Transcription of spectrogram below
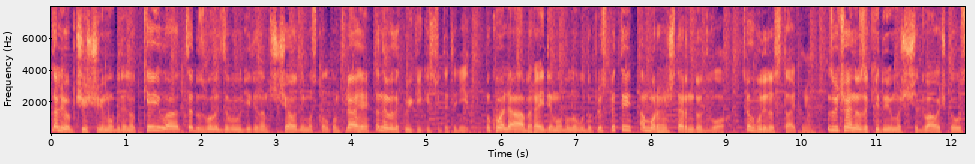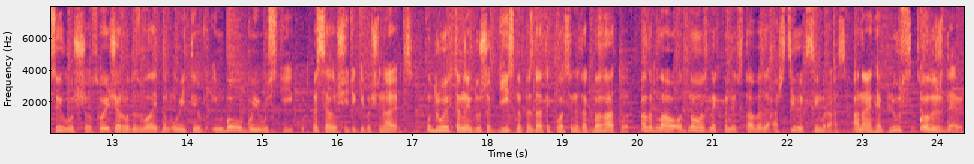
Далі обчищуємо будинок Кейла. Це дозволить заволодіти нам ще одним осколком фляги та невеликою кількістю титаніту. У кваля апгрейдимо булаву до плюс 5, а Моргенштерн до 2. Цього буде достатньо. Звичайно, закидуємо ще два очка у силу, що в свою чергу дозволить нам увійти в імбову бойову стійку. Веселощі тільки починаються. У других темних душах дійсно пиздатих босів не так багато, але благо одного з них вони вставили аж цілих сім раз, а на плюс всього лиш 9.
